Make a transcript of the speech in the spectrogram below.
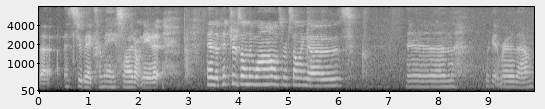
But it's too big for me, so I don't need it. And the pictures on the walls, we're selling those. And we're getting rid of them.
